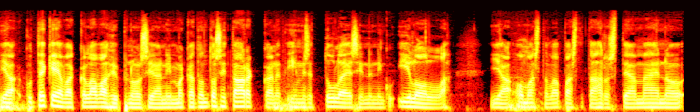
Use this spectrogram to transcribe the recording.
Ja kun tekee vaikka lavahypnoosia, niin mä katson tosi tarkkaan, että ihmiset tulee sinne niin kuin ilolla ja omasta vapaasta tahdosta. Ja mä en ole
